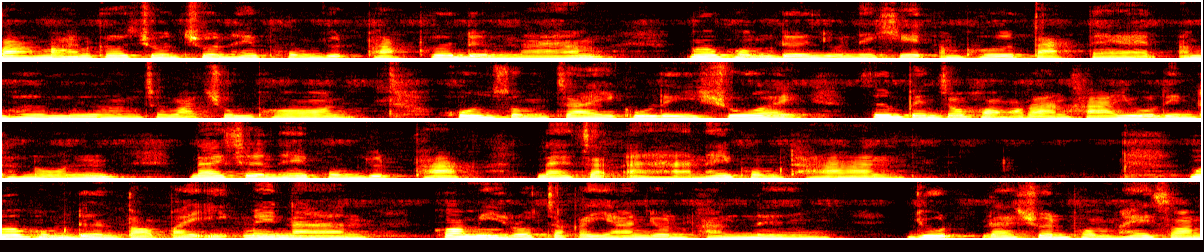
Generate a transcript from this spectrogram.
บางบ้านก็ชวนชวนให้ผมหยุดพักเพื่อดื่มน้ำ เมื่อผมเดินอยู่ในเขตอำเภอตากแดดอำเภอเมือง จังหวัดชุมพร คุณสมใจกุลีช่วย ซึ่งเป็นเจ้าของร้านค้าอยู่ริมถนน ได้เชิญให้ผมหยุดพัก และจัดอาหารให้ผมทาน เมื่อผมเดินต่อไปอีกไม่นาน ก็มีรถจักรยานยนต์คันหนึ่ง หยุดและชวนผมให้ซ้อน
